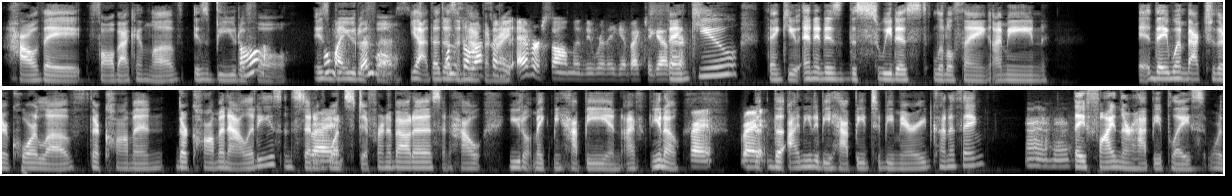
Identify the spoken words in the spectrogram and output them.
how they fall back in love is beautiful. Is Oh beautiful. goodness. Yeah, that doesn't the happen, last time right? you ever saw a movie where they get back together? Thank you. Thank you. And it is the sweetest little thing. I mean, eh, they went back to their core love, their common, their commonalities instead of what's different about us and how you don't make me happy and I've, you know, Right. Right. the, the I need to be happy to be married kind of thing. hmm They find their happy place where,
